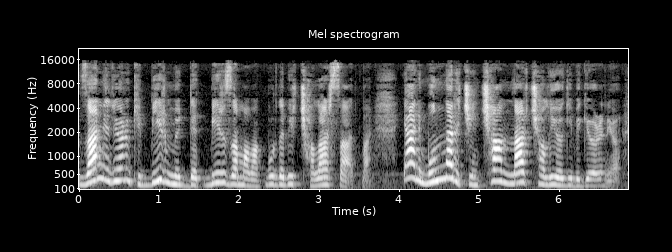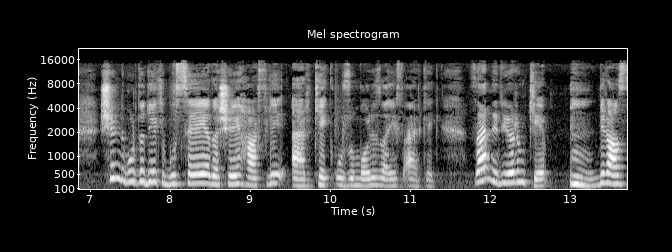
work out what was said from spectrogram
Zannediyorum ki bir müddet bir zaman bak burada bir çalar saat var. Yani bunlar için çanlar çalıyor gibi görünüyor. Şimdi burada diyor ki bu S ya da Ş harfli erkek uzun boylu zayıf erkek. Zannediyorum ki biraz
